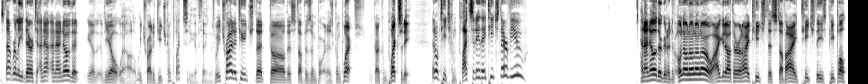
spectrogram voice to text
It's not really there to, and I, and I know that, you know, the old, well, we try to teach complexity of things. We try to teach that uh, this stuff is important. It's complex. We've got complexity. They don't teach complexity, they teach their view. And I know they're going to, oh, no, no, no, no. I get out there and I teach this stuff. I teach these people.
